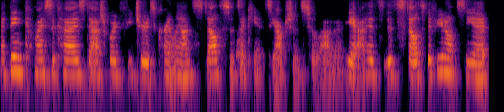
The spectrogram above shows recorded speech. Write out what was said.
I think my Sakai's dashboard feature is currently on stealth since I can't see options to allow it. Yeah, it's it's stealthed if you don't see it.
